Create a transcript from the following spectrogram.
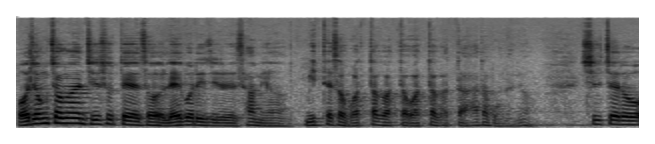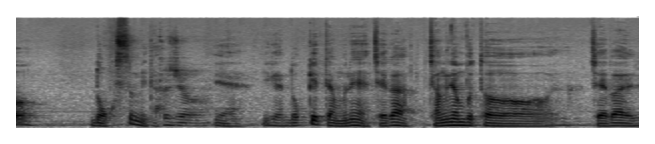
어정쩡한 지수대에서 레버리지를 사면 밑에서 왔다 갔다 왔다 갔다 하다 보면요 실제로 녹습니다. 그죠. 예, 이게 높기 때문에 제가 작년부터 제발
